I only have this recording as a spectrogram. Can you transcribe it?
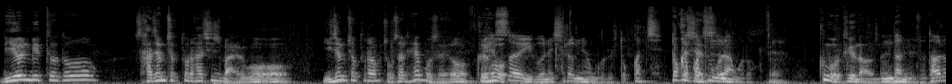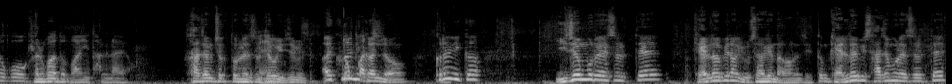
리얼미터도 사점 척도를 하시지 말고 이점 척도로 한번 조사를 해 보세요. 그리고 했어요 이번에 실험 연구를 똑같이 똑같이 똑같은 했어요? 문항으로 그럼 어떻게 나왔나요? 응답률도 다르고 결과도 많이 달라요. 사점 척도를 했을 네. 때고 이점일 때. 아니 그러니까요. 그러니까 이점으로 했을 때 갤럽이랑 유사하게 나오는지, 또 갤럽이 사점으로 했을 때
